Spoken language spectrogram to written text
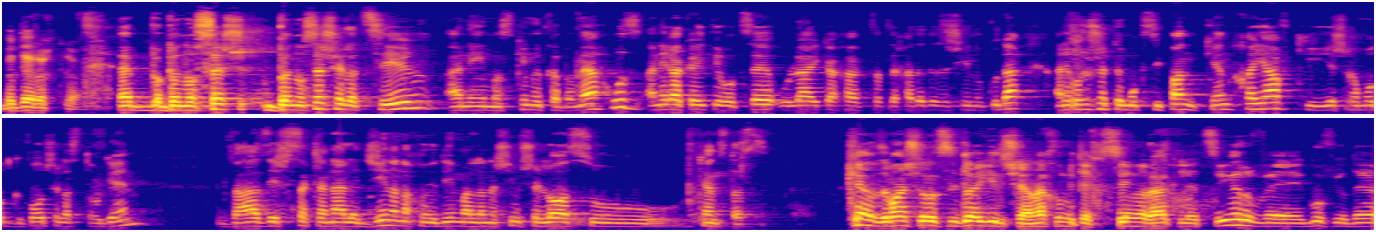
בדרך כלל. אה, בנושא, בנושא של הציר, אני מסכים איתך במאה אחוז, אני רק הייתי רוצה אולי ככה קצת לחדד איזושהי נקודה. אני חושב שטמוקסיפן כן חייב, כי יש רמות גבוהות של אסטרוגן, ואז יש סכנה לג'ין, אנחנו יודעים על אנשים שלא עשו כן סטס. כן, זה מה שרציתי להגיד, שאנחנו מתייחסים רק לציר, וגוף יודע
